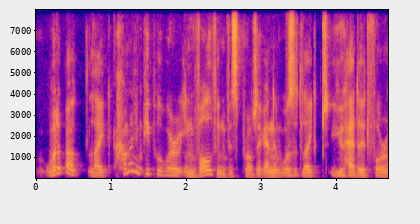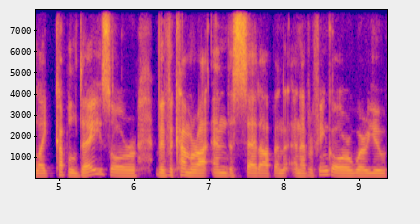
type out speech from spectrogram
what about like how many people were involved in this project? And was it like you had it for like a couple days, or with the camera and the setup and, and everything, or were you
